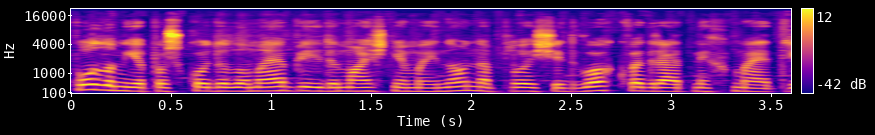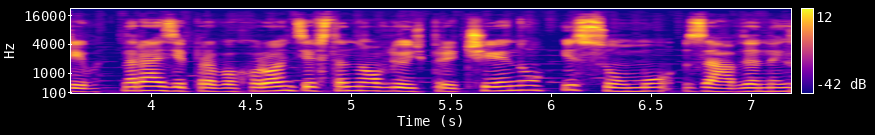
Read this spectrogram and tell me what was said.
Полум'я пошкодило меблі і домашнє майно на площі двох квадратних метрів. Наразі правоохоронці встановлюють причину і суму завданих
